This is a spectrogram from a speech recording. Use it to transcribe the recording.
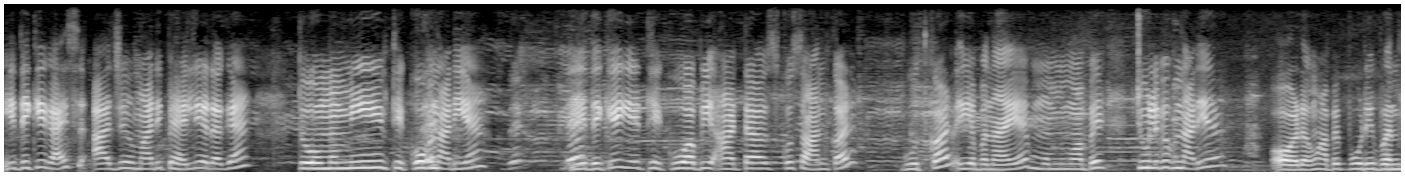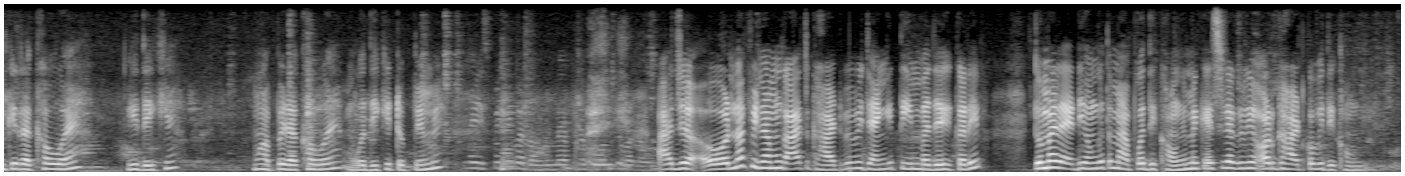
ये देखिए गाइस आज हमारी पहली अरग है तो मम्मी ठेकुआ बना रही है। ये देखिए, ये ठेकुआ अभी आटा उसको सान कर गूद कर, ये बनाए है। मम्मी वहाँ पे चूल्हे पे बना रही है और वहाँ पे पूरी बन के रखा हुआ है। ये देखिए, वहाँ पे रखा हुआ है, वो देखिए टुप्पी में। आज और ना, फिर हम आज घाट पे भी जाएँगे, तीन बजे के करीब। तो मैं रेडी होंगे तो मैं आपको दिखाऊँगी, मैं कैसी लग रही हूँ और घाट को भी दिखाऊँगी।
